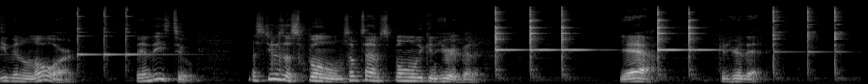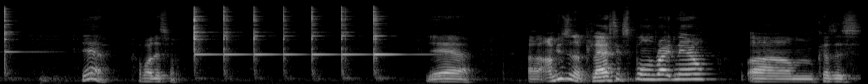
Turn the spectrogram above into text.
even lower than these two. Let's use a spoon. Sometimes spoon, we can hear it better. Yeah, you can hear that. Yeah, how about this one? Yeah, uh, I'm using a plastic spoon right now because um, it's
